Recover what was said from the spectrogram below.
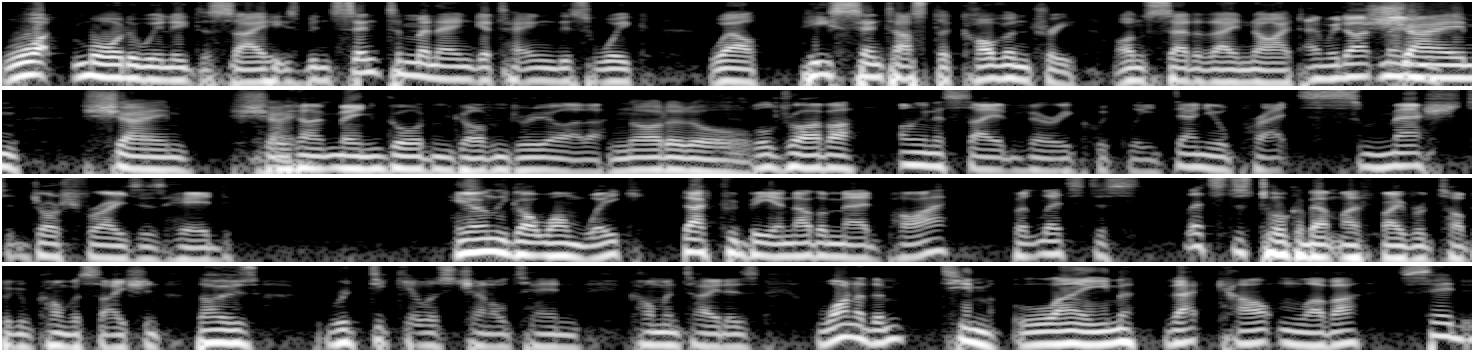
What more do we need to say? He's been sent to Manangatang this week. Well, he sent us to Coventry on Saturday night. And we don't mean- shame, shame, shame. We don't mean Gordon Coventry either. Not at all. Well, driver, I'm going to say it very quickly. Daniel Pratt smashed Josh Fraser's head. He only got one week. That could be another mad pie. But let's just let's just talk about my favourite topic of conversation: those ridiculous Channel Ten commentators. One of them, Tim Lane, that Carlton lover, said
